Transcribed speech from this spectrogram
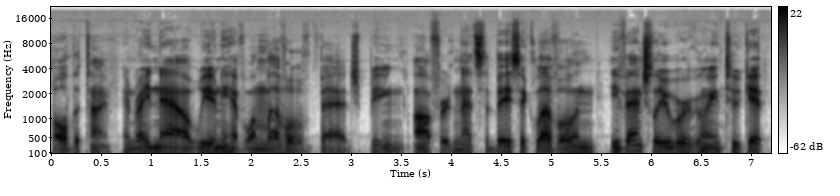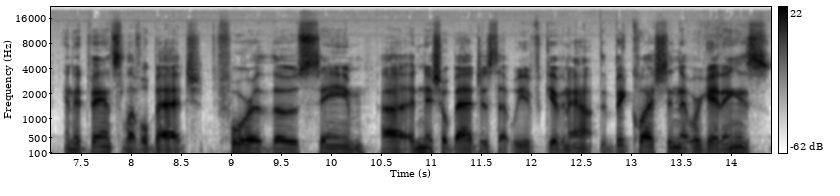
all the time. And right now, we only have one level of badge being offered, and that's the basic level. And eventually, we're going to get an advanced level badge for those same uh, initial badges that we've given out. The big question that we're getting is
